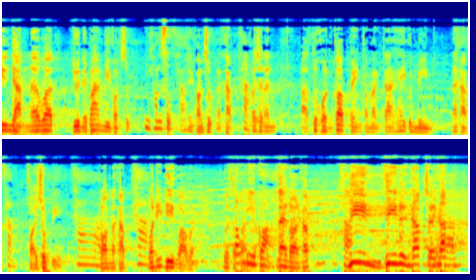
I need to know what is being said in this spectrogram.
ยืนยันนะว่าอยู่ในบ้านมีความสุข มีความสุขค่ะ มีความสุขนะครับ ค่ะเพราะฉะนั้นอ่าทุกคนก็เป็นกำลังใจให้คุณมีนนะครับ ค่ะขอให้โชคดี ค่ะพร้อมนะครับ ค่ะวันนี้ดีกว่าวันเมื่อสัปดาห์ต้องดีกว่าแน่นอนครับค่ะมีนทีหนึ่งครับเชิญครับเข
